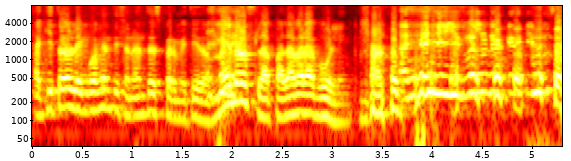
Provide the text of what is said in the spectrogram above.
aquí todo el lenguaje antisonante es permitido, menos la palabra bullying. Ay, fue lo único que dijimos.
